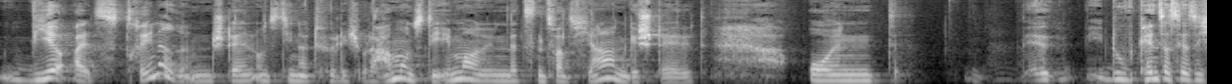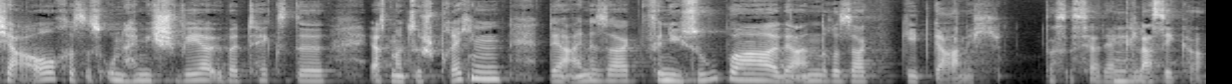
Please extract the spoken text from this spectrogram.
wir als Trainerinnen stellen uns die natürlich oder haben uns die immer in den letzten 20 Jahren gestellt. Und äh, du kennst das ja sicher auch. Es ist unheimlich schwer, über Texte erstmal zu sprechen. Der eine sagt, finde ich super, der andere sagt, geht gar nicht. Das ist ja der mhm. Klassiker.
